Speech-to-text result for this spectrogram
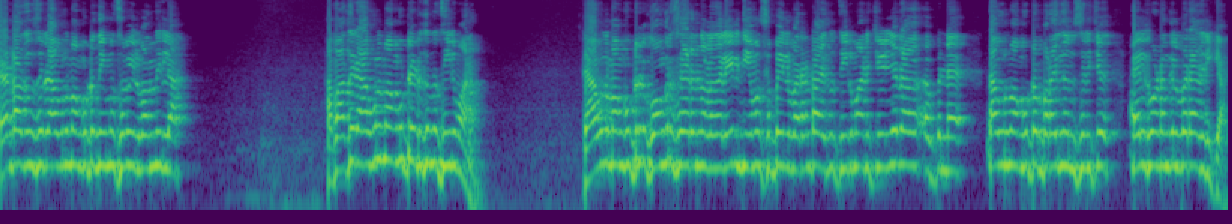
രണ്ടാം ദിവസം രാഹുൽ മാങ്കൂട്ട നിയമസഭയിൽ വന്നില്ല. അപ്പൊ അത് രാഹുൽ മാങ്കൂട്ട എടുക്കുന്ന തീരുമാനം. രാഹുൽ മാങ്കൂട്ടർ കോൺഗ്രസ്സുകാരൻ എന്നുള്ള നിലയിൽ നിയമസഭയിൽ വരണ്ട എന്ന് തീരുമാനിച്ചു കഴിഞ്ഞാൽ പിന്നെ രാഹുൽ മാങ്കൂട്ടം പറയുന്നതനുസരിച്ച് അയാൾക്ക് വേണമെങ്കിൽ വരാതിരിക്കാം.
